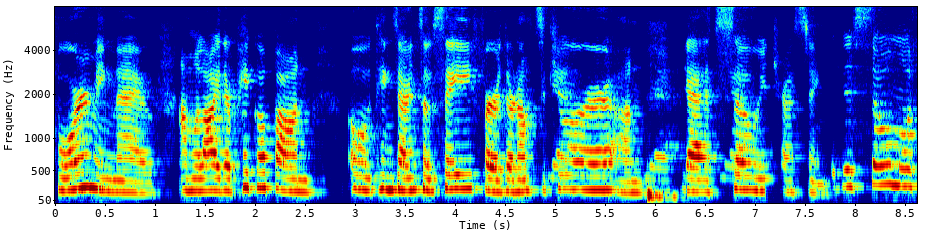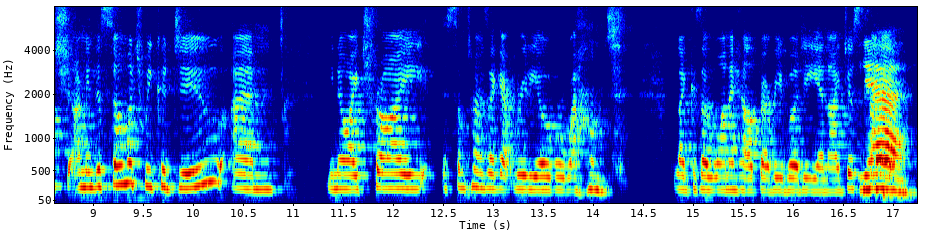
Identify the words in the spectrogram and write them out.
forming now and we'll either pick up on oh things aren't so safe or they're not secure yeah. and yeah, yeah it's yeah. so interesting there's so much i mean there's so much we could do um you know i try sometimes i get really overwhelmed like because i want to help everybody and i just yeah. kinda,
